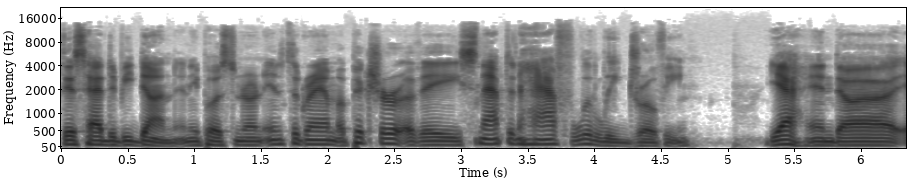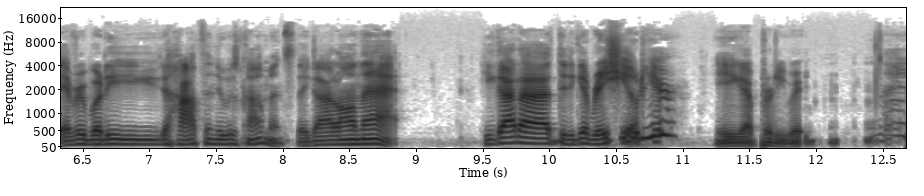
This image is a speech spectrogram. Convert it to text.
This had to be done, and he posted on Instagram a picture of a snapped in half Little League trophy. Yeah, and uh, everybody hopped into his comments. They got on that. He got uh, did he get ratioed here? Yeah, he got pretty. Ra- eh.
